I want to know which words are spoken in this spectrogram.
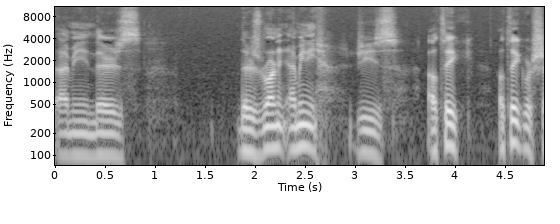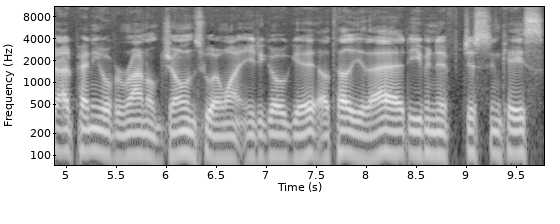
I mean, there's there's running. I mean, geez, I'll take I'll take Rashad Penny over Ronald Jones, who I want you to go get. I'll tell you that, even if just in case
